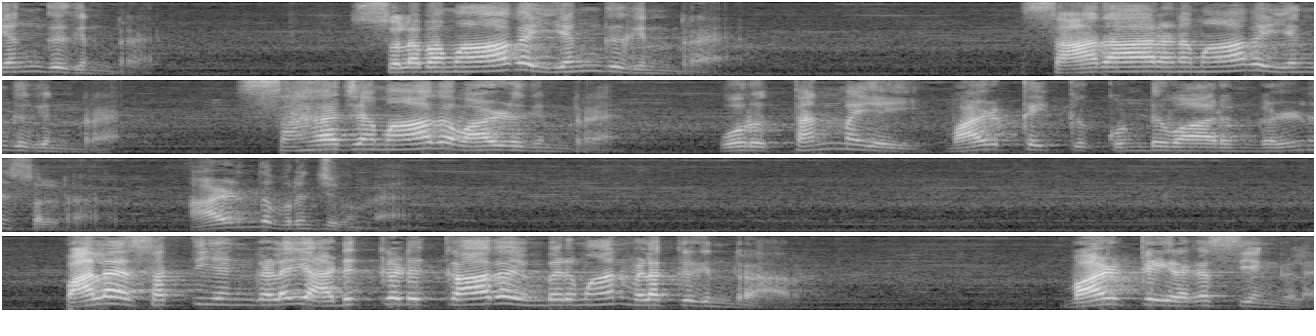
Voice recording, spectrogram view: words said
இயங்குகின்ற சுலபமாக இயங்குகின்ற சாதாரணமாக இயங்குகின்ற சகஜமாக வாழுகின்ற ஒரு தன்மையை வாழ்க்கைக்கு கொண்டு வாருங்கள்னு சொல்றார். ஆழ்ந்து புரிஞ்சுக்கோங்க. பல சத்தியங்களை அடுக்கடுக்காக எம்பெருமான் விளக்குகின்றார். வாழ்க்கை ரகசியங்களை.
